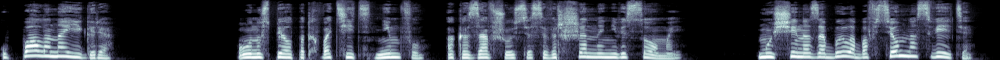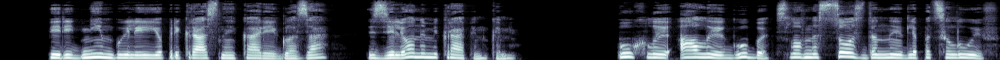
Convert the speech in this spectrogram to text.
упала на Игоря. Он успел подхватить нимфу, оказавшуюся совершенно невесомой. Мужчина забыл обо всем на свете. Перед ним были ее прекрасные карие глаза с зелеными крапинками. Пухлые алые губы, словно созданные для поцелуев.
